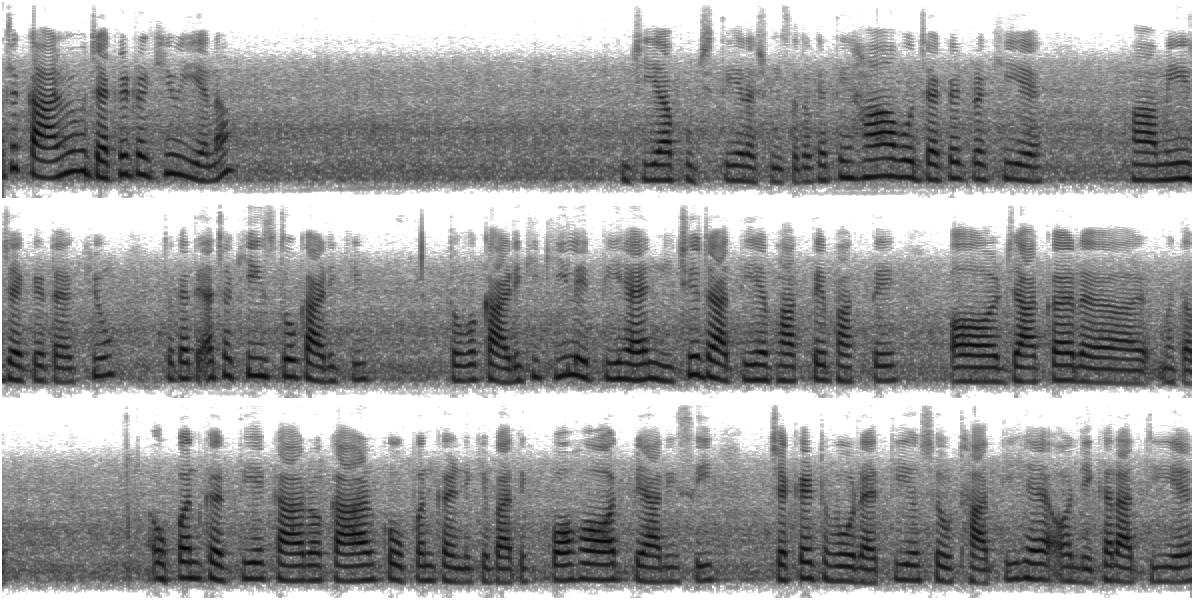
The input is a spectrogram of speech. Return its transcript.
अच्छा कार में वो जैकेट रखी हुई है ना? जिया पूछती है रश्मि से तो कहती है हाँ वो जैकेट रखी है। हाँ मेरी जैकेट है, क्यों? तो कहते अच्छा कीज़ दो गाड़ी की। तो वो गाड़ी की की लेती है, नीचे जाती है भागते भागते और जाकर मतलब ओपन करती है कार और कार को ओपन करने के बाद एक बहुत प्यारी सी जैकेट वो रहती है, उसे उठाती है और लेकर आती है।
